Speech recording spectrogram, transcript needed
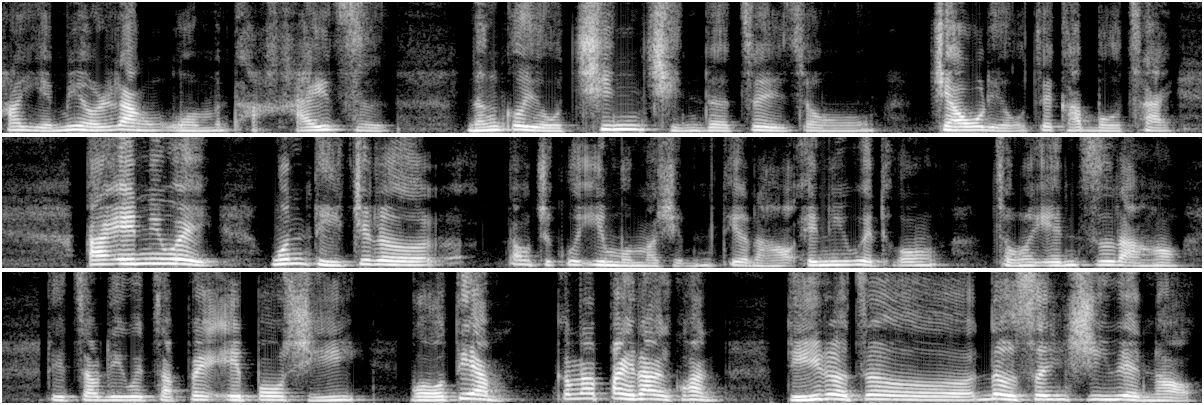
啊，也没有让我们的孩子。能够有亲情的这种交流，这较无彩。啊，anyway，阮伫即个到即句英文嘛是毋对啦吼。anyway，就讲总而言之啦吼，伫十二月十八下晡时五点，敢若拜六迄款，伫了这乐生戏院吼，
